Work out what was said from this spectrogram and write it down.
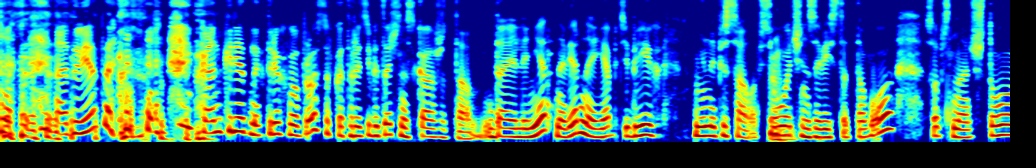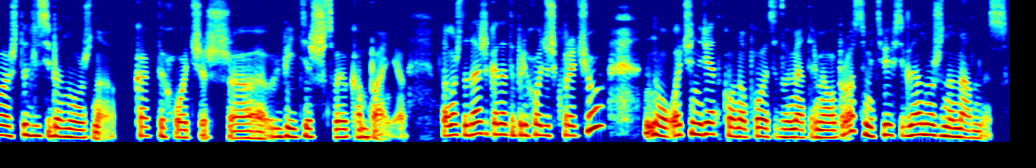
ответ конкретных трех вопросов, которые тебе точно скажут там да или нет. Наверное, я бы тебе их не написала. Все очень зависит от того, собственно, что, что для тебя нужно, как ты хочешь, э, видишь свою компанию. Потому что даже когда ты приходишь к врачу, ну, очень редко он обходится двумя-тремя вопросами, тебе всегда нужен анамнез.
